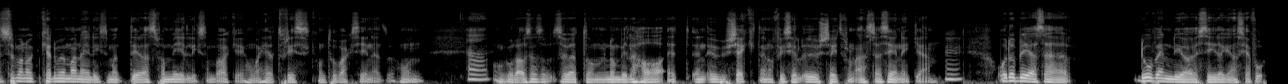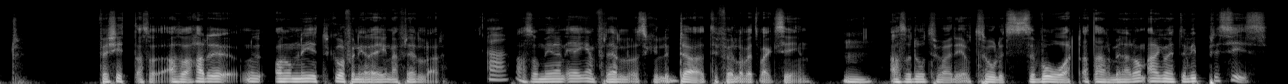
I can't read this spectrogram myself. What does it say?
summan och kardemumman är liksom att deras familj liksom bara, okej hon var helt frisk, hon tog vaccinet och hon, Ja. hon går där. Och sen så, så att de, de ville ha ett, en ursäkt, en officiell ursäkt från AstraZeneca. Mm. Och då blir jag så här, då vände jag sida ganska fort. För shit, alltså, alltså hade, om ni utgår från era egna föräldrar, Ja. alltså om er egen förälder skulle dö till följd av ett vaccin, Mm. alltså då tror jag det är otroligt svårt att använda de argumenten vi precis,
